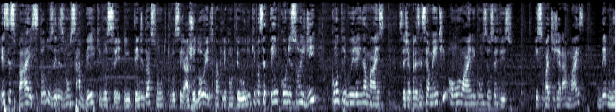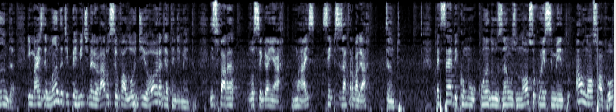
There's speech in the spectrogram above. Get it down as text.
Esses pais, todos eles vão saber que você entende do assunto, que você ajudou eles com aquele conteúdo, que você tem condições de contribuir ainda mais, seja presencialmente ou online com o seu serviço. Isso vai te gerar mais demanda. E mais demanda te permite melhorar o seu valor de hora de atendimento. Isso para você ganhar mais sem precisar trabalhar tanto. Percebe como quando usamos o nosso conhecimento ao nosso favor,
